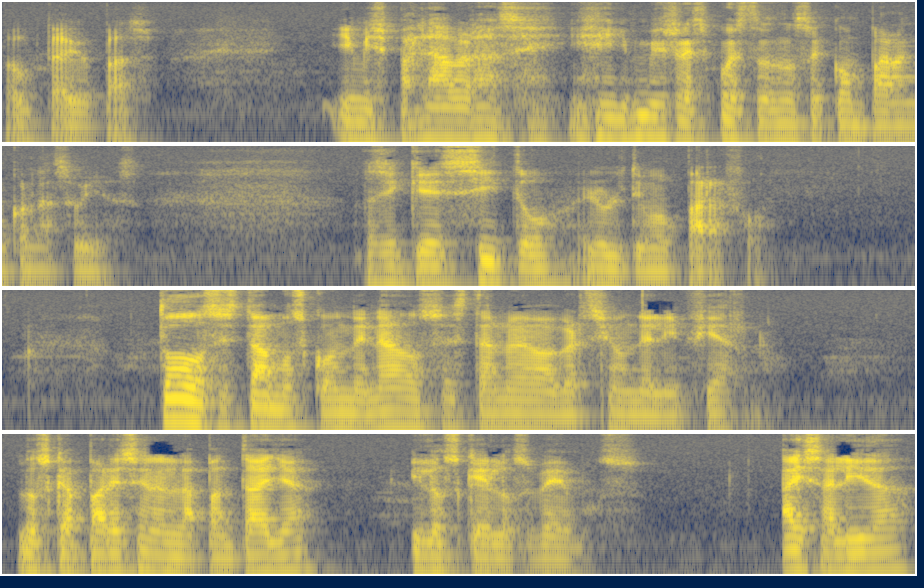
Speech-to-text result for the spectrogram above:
Octavio Paz. Y mis palabras y mis respuestas no se comparan con las suyas. Así que cito el último párrafo. Todos estamos condenados a esta nueva versión del infierno, los que aparecen en la pantalla y los que los vemos. ¿Hay salida?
